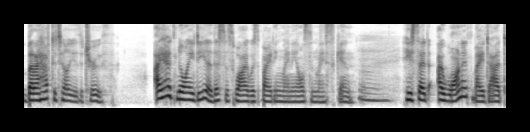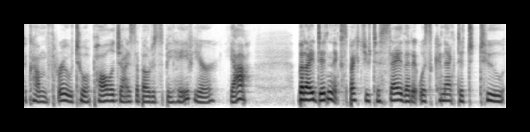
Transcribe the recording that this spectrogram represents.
But I have to tell you the truth. I had no idea this is why I was biting my nails and my skin. Mm. He said, I wanted my dad to come through to apologize about his behavior. Yeah. But I didn't expect you to say that it was connected to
